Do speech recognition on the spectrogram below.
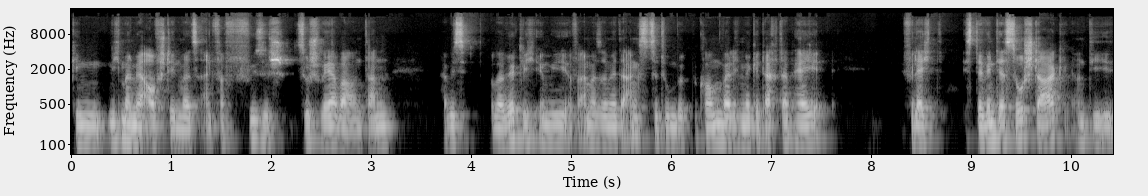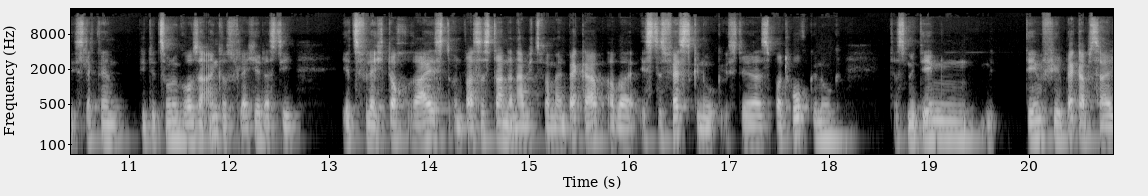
ging nicht mal mehr aufstehen, weil es einfach physisch zu schwer war. Und dann habe ich es aber wirklich irgendwie auf einmal so mit der Angst zu tun bekommen, weil ich mir gedacht habe, hey, vielleicht ist der Wind ja so stark und die Slackline bietet so eine große Angriffsfläche, dass die jetzt vielleicht doch reißt und was ist dann? Dann habe ich zwar mein Backup, aber ist es fest genug? Ist der Spot hoch genug, dass mit dem, mit dem viel Backup-Seil,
